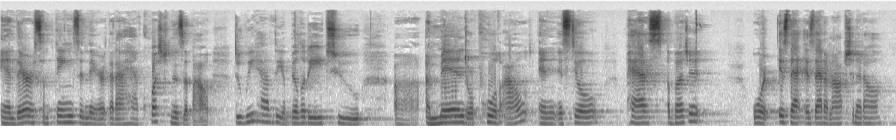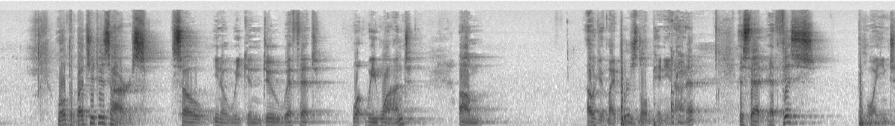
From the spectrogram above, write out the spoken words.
and there are some things in there that I have questions about. Do we have the ability to uh, amend or pull out and, and still pass a budget? Or is that, is that an option at all? Well, the budget is ours, so, you know, we can do with it what we want. Um, I'll give my personal opinion on it, is that at this point,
